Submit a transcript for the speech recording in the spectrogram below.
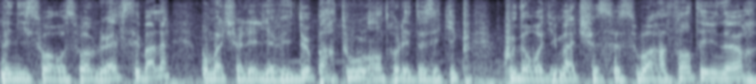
Les Niçois reçoivent le FC Ball. Au match aller, il y avait eu deux partout entre les deux équipes. Coup d'envoi du match ce soir à 21h.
